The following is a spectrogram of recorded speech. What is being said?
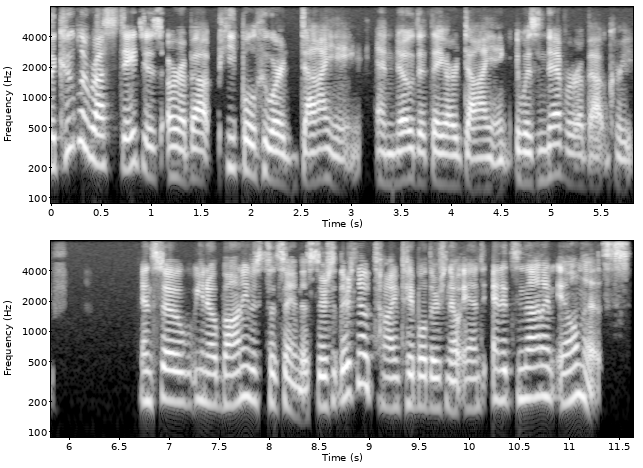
The Kubler Ross stages are about people who are dying and know that they are dying. It was never about grief. And so, you know, Bonnie was saying this. There's there's no timetable, there's no end, and it's not an illness.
